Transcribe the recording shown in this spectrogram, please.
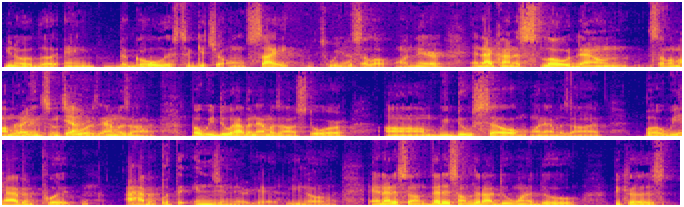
you know the and the goal is to get your own site to where you can sell on there, and that kind of slowed down some of my momentum Yeah. towards Amazon. But we do have an Amazon store. Um, we do sell on Amazon, but we haven't put I haven't put the engine there yet, you know. And that is something that is something that I do want to do because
